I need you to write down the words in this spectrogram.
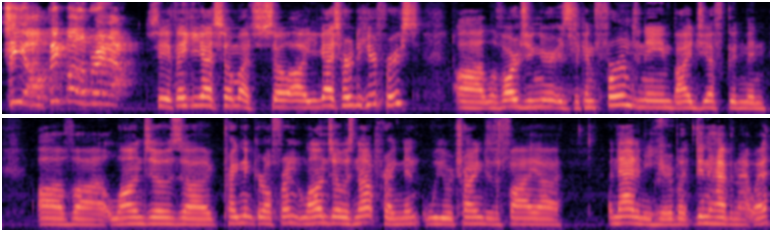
See y'all, big baller brand out. See, you. thank you guys so much. So, uh, you guys heard it here first. Uh, LeVar Jr. is the confirmed name by Jeff Goodman of uh, Lonzo's uh, pregnant girlfriend. Lonzo is not pregnant. We were trying to defy uh, anatomy here, but didn't happen that way.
